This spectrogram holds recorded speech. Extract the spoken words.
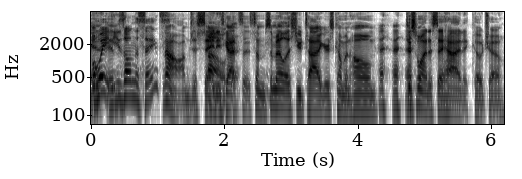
Oh wait, in- he's on the Saints. No, I'm just saying Oh, he's got some some LSU Tigers coming home. just wanted to say hi to Coach O.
